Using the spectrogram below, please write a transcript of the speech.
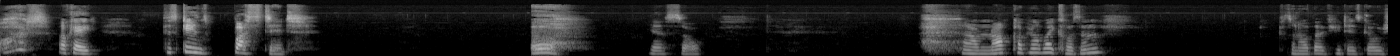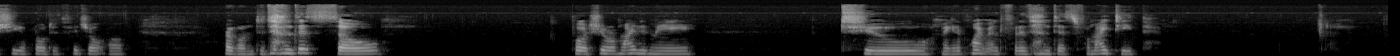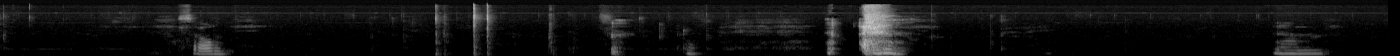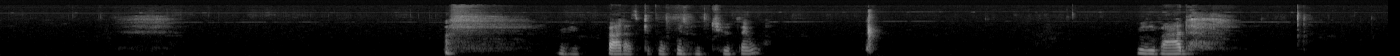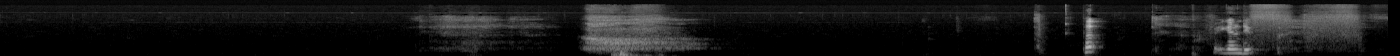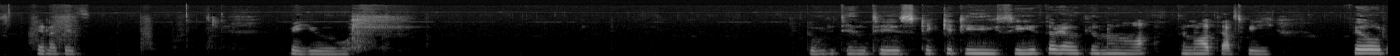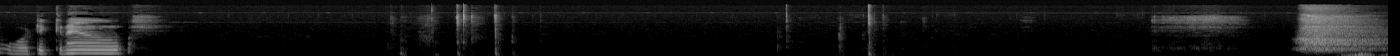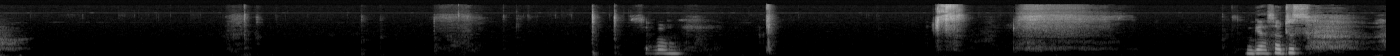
What? Okay, this game's busted. Ugh. Yeah, so. And I'm not copying on my cousin. Because I know that a few days ago she uploaded a video of her going to dentist, so. But she reminded me to make an appointment for the dentist for my teeth. So um really bad at getting wisdom tooth out. Really bad. But what you gonna do? Okay, like this. Where you go to dentist, take your teeth, see if they're healthy or not. If they're not, they have to be filled or taken out. So I guess I'll just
